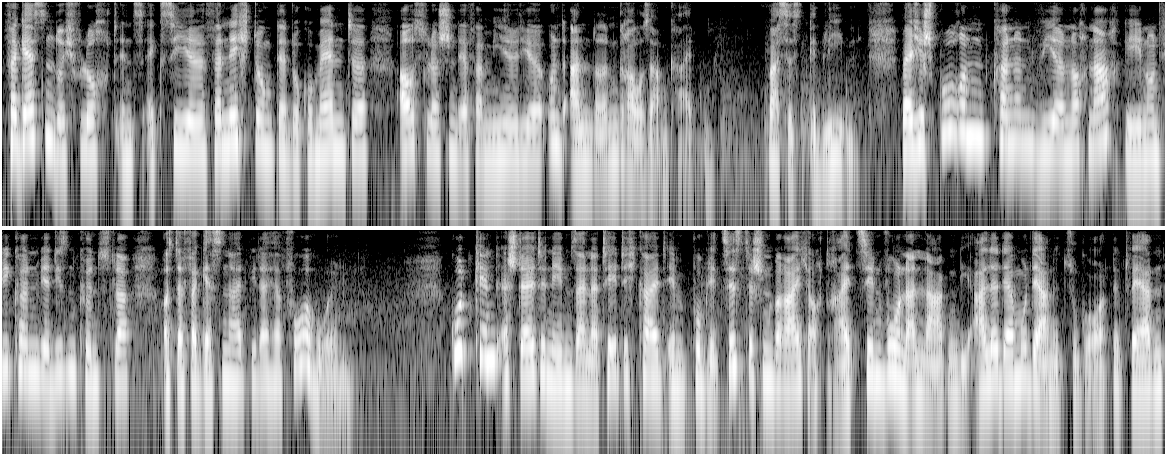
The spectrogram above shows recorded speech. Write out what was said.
Vergessen durch Flucht ins Exil, Vernichtung der Dokumente, Auslöschen der Familie und anderen Grausamkeiten. Was ist geblieben? Welche Spuren können wir noch nachgehen und wie können wir diesen Künstler aus der Vergessenheit wieder hervorholen? Gutkind erstellte neben seiner Tätigkeit im publizistischen Bereich auch 13 Wohnanlagen, die alle der Moderne zugeordnet werden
